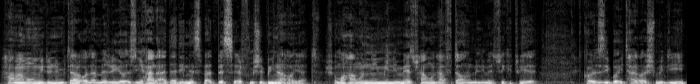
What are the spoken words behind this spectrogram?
هممون می‌دونیم در عالم ریاضی هر عددی نسبت به صفر میشه بی نهایت شما همون نیم میلیمتر همون هفت دهم میلیمتری که توی کار زیبایی تراش میدی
